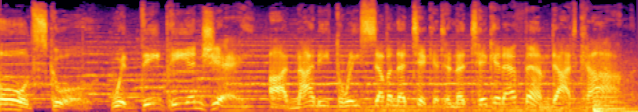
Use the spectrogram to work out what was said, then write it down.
Old School with DP and J on 93.7 The Ticket and theticketfm.com.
